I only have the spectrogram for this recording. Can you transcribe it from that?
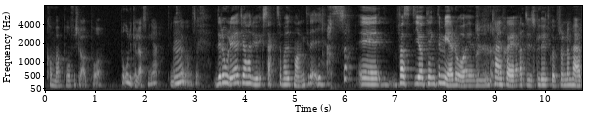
komma på förslag på, på olika lösningar till nästa gång. Så. Det roliga är att jag hade ju exakt samma utmaning till dig. Asså? Eh, fast jag tänkte mer då eh, kanske att du skulle utgå från de här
